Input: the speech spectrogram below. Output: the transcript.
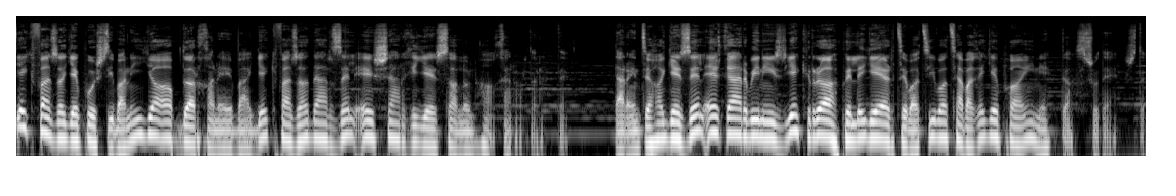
یک فضای پشتیبانی یا آبدارخانه و یک فضا در زل شرقی سالن ها قرار دارد. در انتهای زل غربی نیز یک راه پله ارتباطی با طبقه پایین احداث شده است.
